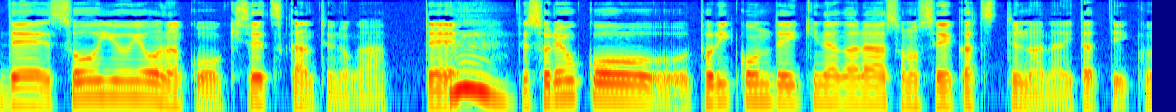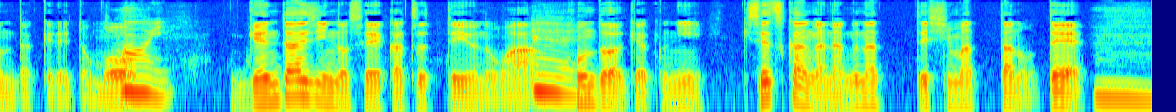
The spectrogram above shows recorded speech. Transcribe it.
で、そういうようなこう季節感というのがあって、うんで、それをこう取り込んでいきながら、その生活っていうのは成り立っていくんだけれども、はい。現代人の生活っていうのは、ええ今度は逆に季節感がなくなってしまったので、うん。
